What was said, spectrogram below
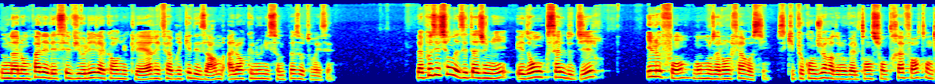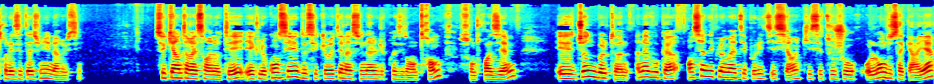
Nous n'allons pas les laisser violer l'accord nucléaire et fabriquer des armes alors que nous n'y sommes pas autorisés. La position des États-Unis est donc celle de dire ils le font, donc nous allons le faire aussi, ce qui peut conduire à de nouvelles tensions très fortes entre les États-Unis et la Russie. Ce qui est intéressant à noter est que le conseiller de sécurité nationale du président Trump, son troisième, est John Bolton, un avocat, ancien diplomate et politicien qui s'est toujours, au long de sa carrière,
